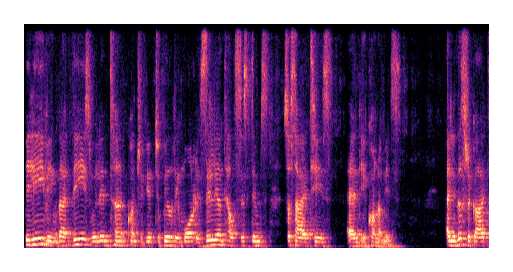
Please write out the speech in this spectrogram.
believing that these will in turn contribute to building more resilient health systems, societies, and economies. And in this regard,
